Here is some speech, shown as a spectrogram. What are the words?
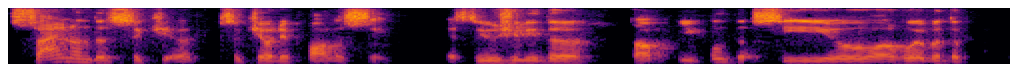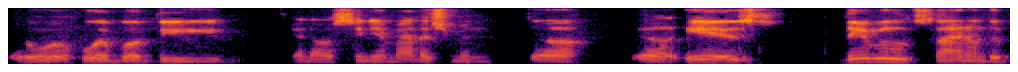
sign on the secure, security policy, it's usually the top people, the CEO or whoever the whoever the you know senior management uh, uh, is they will sign on the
